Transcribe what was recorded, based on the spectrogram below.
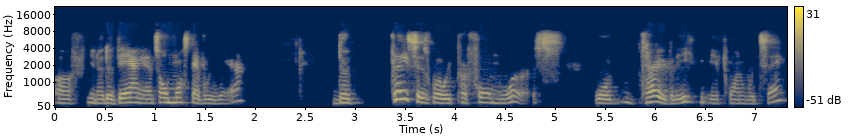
of, you know, the variance almost everywhere. The places where we perform worse or terribly, if one would say,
